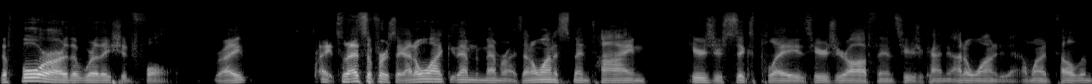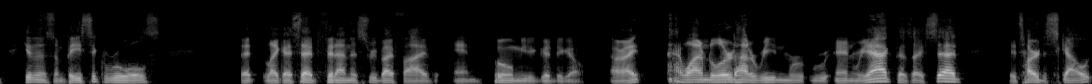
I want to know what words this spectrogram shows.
the four are the where they should fall, right? Right. So that's the first thing. I don't want them to memorize. I don't want to spend time. Here's your six plays. Here's your offense. Here's your kind. I don't want to do that. I want to tell them, give them some basic rules that, like I said, fit on this three by five, and boom, you're good to go. All right. I want them to learn how to read and, re- and react. As I said, it's hard to scout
